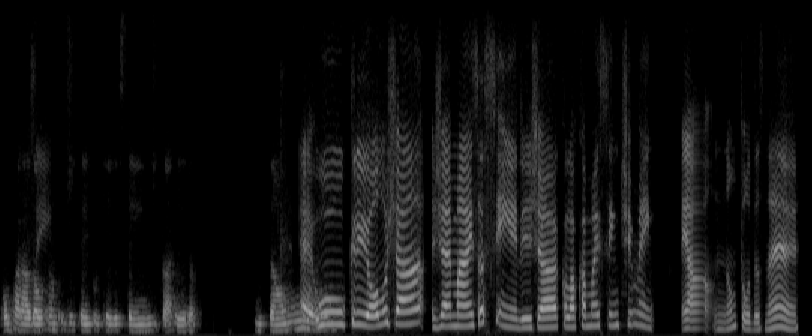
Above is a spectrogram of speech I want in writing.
Comparado Sim. ao tanto de tempo que eles têm de carreira. Então. É, o criolo já, já é mais assim, ele já coloca mais sentimento. É, não todas, né?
